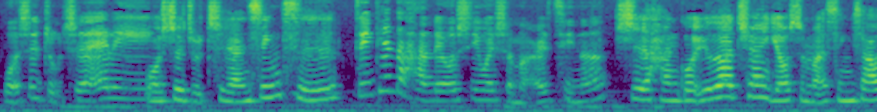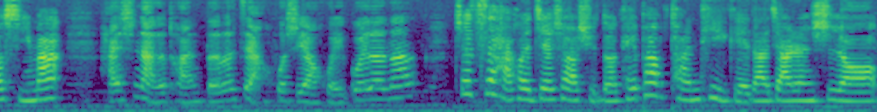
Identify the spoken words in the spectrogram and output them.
我是主持人艾莉，我是主持人新慈。今天的韩流是因为什么而起呢？是韩国娱乐圈有什么新消息吗？还是哪个团得了奖或是要回归了呢？这次还会介绍许多 K-pop 团体给大家认识哦。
